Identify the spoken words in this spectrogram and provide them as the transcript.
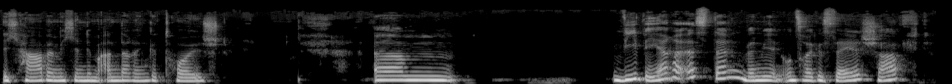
Ich habe mich in dem anderen getäuscht. Ähm, wie wäre es denn, wenn wir in unserer Gesellschaft,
